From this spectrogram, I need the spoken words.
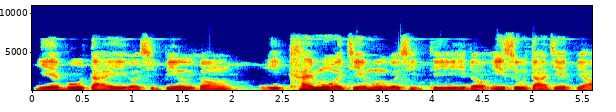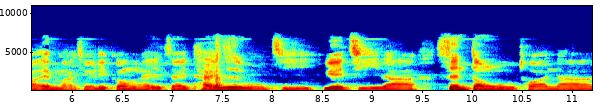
伊的舞台就是比如讲。伊开幕的节目就是伫迄落艺术大街表演嘛，像你讲迄在泰日舞集、乐集啦、生动舞团啊、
